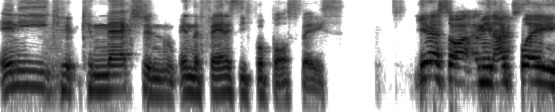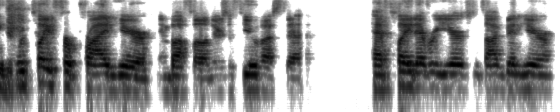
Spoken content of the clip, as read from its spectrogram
any connection in the fantasy football space Yeah, so I mean, I play. We play for Pride here in Buffalo. There's a few of us that have played every year since I've been here.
